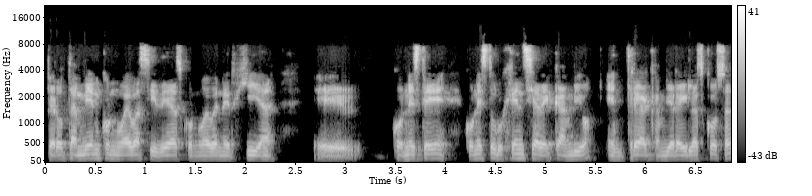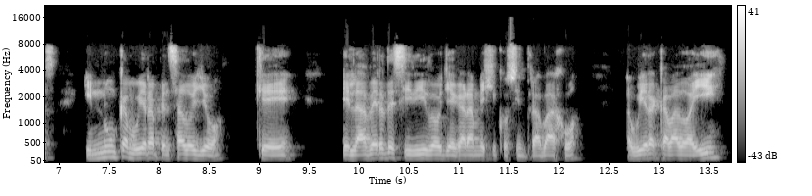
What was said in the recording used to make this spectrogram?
pero también con nuevas ideas, con nueva energía, eh, con, este, con esta urgencia de cambio, entré a cambiar ahí las cosas y nunca me hubiera pensado yo que el haber decidido llegar a México sin trabajo hubiera acabado ahí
